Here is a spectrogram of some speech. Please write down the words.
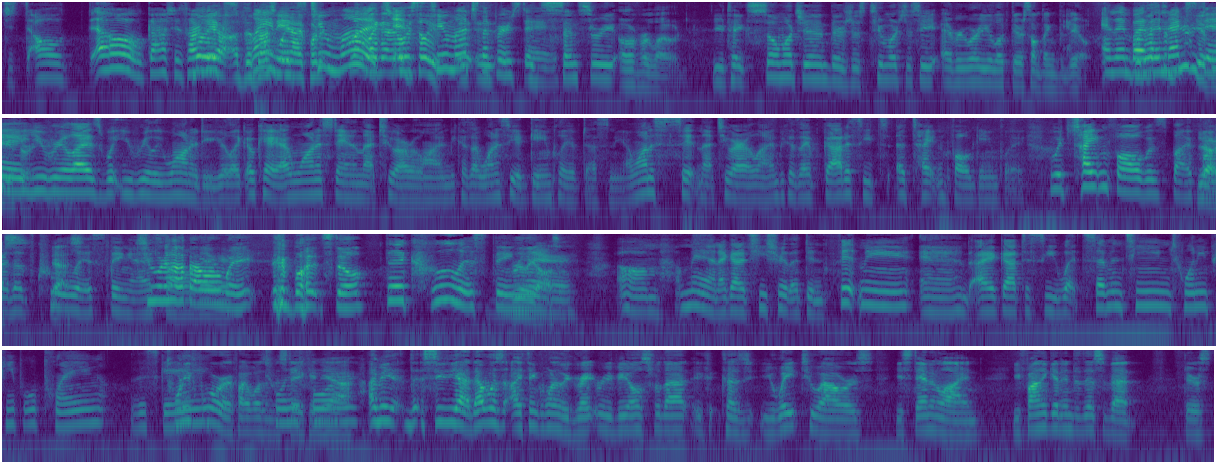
just all, oh gosh, it's hard No, to yeah, explain. the best way it's I put too it, much. like- like I it's too much it- the first day. It's sensory overload. You take so much in. There's just too much to see. Everywhere you look, there's something to do. And then by the the next day, E3. you realize what you really want to do. You're like, okay, I want to stand in that two hour line because I want to see a gameplay of Destiny. I want to sit in that two hour line because I've got to see t- a Titanfall gameplay. Which Titanfall was by far Yes, the yes. coolest thing I Two and a half hour there. wait, but still. The coolest thing Really there. awesome. Um, man, I got a t-shirt that didn't fit me and I got to see what 17, 20 people playing this game. 24 if i wasn't mistaken yeah. I mean th- see yeah that was i think one of the great reveals for that because you wait two hours you stand in line you finally get into this event. There's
